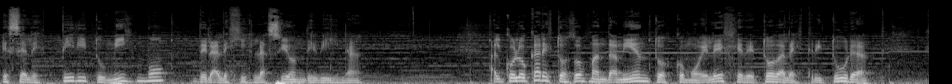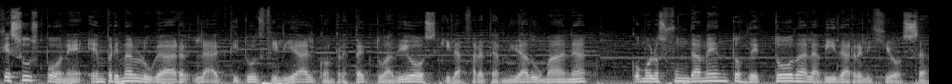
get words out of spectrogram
es el espíritu mismo de la legislación divina. Al colocar estos dos mandamientos como el eje de toda la escritura, Jesús pone en primer lugar la actitud filial con respecto a Dios y la fraternidad humana como los fundamentos de toda la vida religiosa.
